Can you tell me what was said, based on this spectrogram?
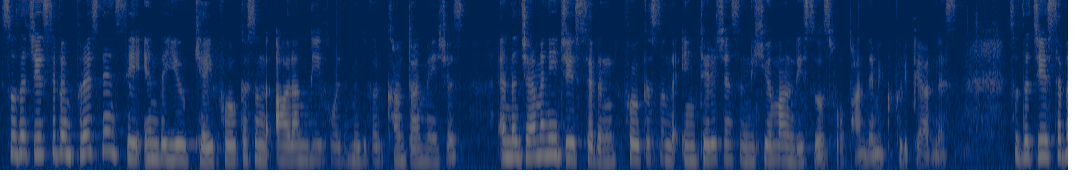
So the G7 presidency in the UK focused on R&D for the medical countermeasures, and the Germany G7 focused on the intelligence and human resource for pandemic preparedness. So the G7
